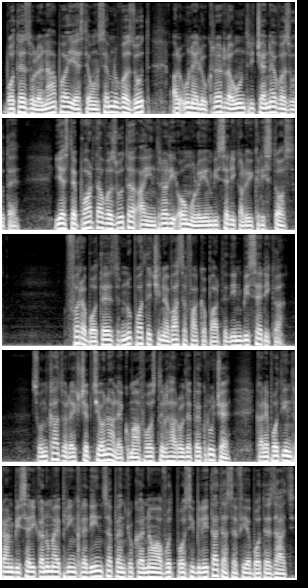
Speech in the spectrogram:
Botezul în apă este un semn văzut al unei lucrări lăuntrice nevăzute. Este poarta văzută a intrării omului în Biserica lui Hristos. Fără botez nu poate cineva să facă parte din biserică. Sunt cazuri excepționale, cum a fost tâlharul de pe cruce, care pot intra în biserică numai prin credință pentru că nu au avut posibilitatea să fie botezați,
